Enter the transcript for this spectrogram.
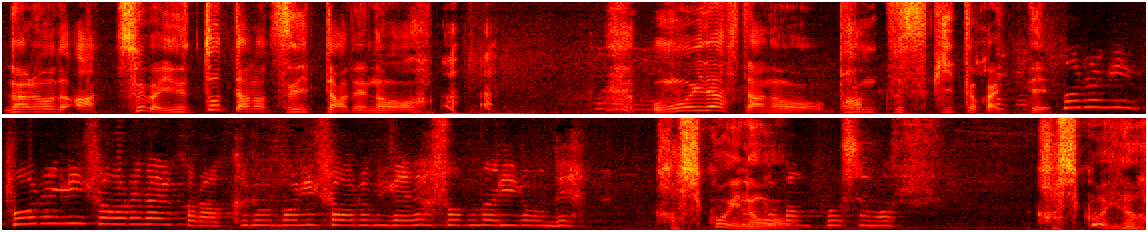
なるほど。あ、そういえば言っとったの、ツイッターでの。うん思い出したの、バンプ好きとか言って。ボールに、ボールに触れないから車に触るみたいな、そんな理論で、賢いの。賢いの。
